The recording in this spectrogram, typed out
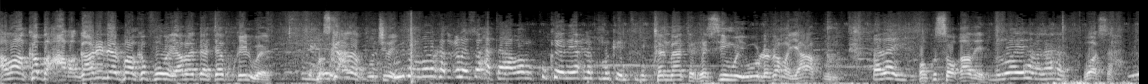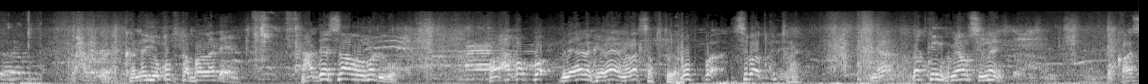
amaan ka baxaaba gaadhi dheer baan ka fuulayaaba haddaan taa ku keeni waayo maskaxdaan tuujinaytan maanta rasiin wey wuu dhadhamayaa waan ku soo qaadaya waa sax kanayo qof damba la dheen haddee sidaa looma dhigo waa qofba biniaadanka ilaahay nala saftoy qofba sibaad ku tahay dadku imika miyaa u sinnayn kaas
